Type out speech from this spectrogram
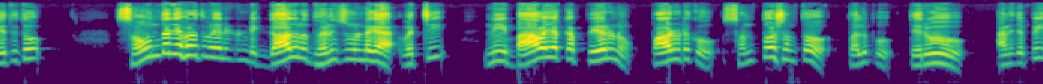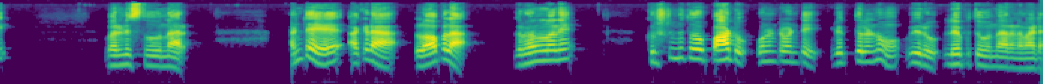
చేతితో సౌందర్యభరితమైనటువంటి గాజులు ధ్వనించుండగా వచ్చి నీ బావ యొక్క పేరును పాడుటకు సంతోషంతో తలుపు తెరు. అని చెప్పి వర్ణిస్తూ ఉన్నారు. అంటే అక్కడ లోపల గృహంలోనే కృష్ణునితో పాటు ఉన్నటువంటి వ్యక్తులను వీరు లేపుతూ ఉన్నారన్నమాట.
